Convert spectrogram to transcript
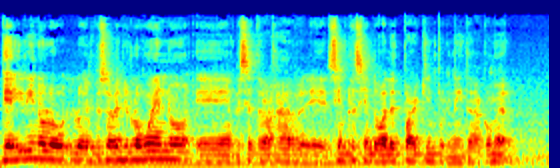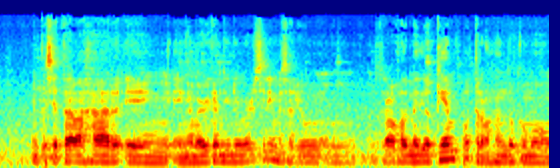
De ahí vino lo, lo- empezó a venir lo bueno, eh, empecé a trabajar eh, siempre haciendo ballet parking porque necesitaba comer. Empecé a trabajar en, en American University, me salió un, trabajo de medio tiempo, trabajando como,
